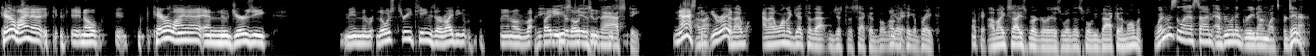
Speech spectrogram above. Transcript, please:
Carolina, you know, Carolina and New Jersey I mean, the, those three teams are fighting, you know, the fighting East for those two. Nasty, nasty. I, you're right, and I and I want to get to that in just a second, but we okay. got to take a break. Okay. Uh, Mike Zeisberger is with us. We'll be back in a moment. When was the last time everyone agreed on what's for dinner?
